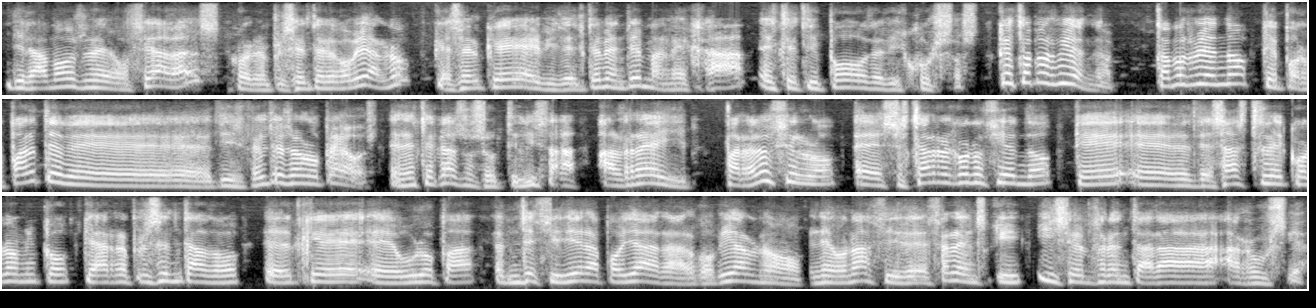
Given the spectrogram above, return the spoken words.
digamos, negociadas con el presidente del gobierno, que es el que evidentemente maneja este tipo de discursos. ¿Qué estamos viendo? Estamos viendo que por parte de diferentes europeos, en este caso se utiliza al rey para decirlo, eh, se está reconociendo que el desastre económico que ha representado el que eh, Europa decidiera apoyar al gobierno neonazi de Zelensky y se enfrentará a Rusia.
